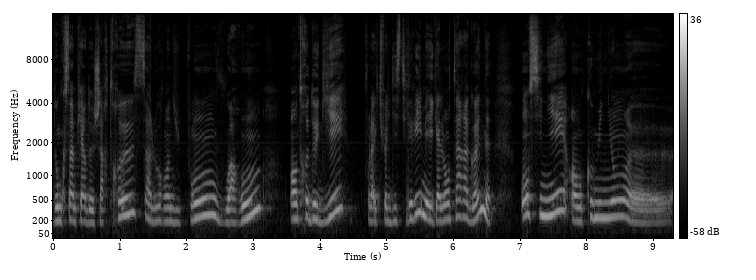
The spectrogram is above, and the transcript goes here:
donc Saint-Pierre de Chartreuse, Saint-Laurent-du-Pont, Voiron, Entre-deux-Guiers pour l'actuelle distillerie, mais également Tarragone, ont signé en communion euh,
